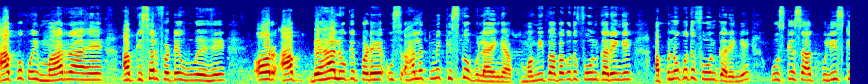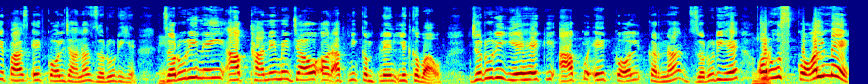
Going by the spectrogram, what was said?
आपको कोई मार रहा है आपके सर फटे हुए हैं और आप बेहाल होके पड़े हैं उस हालत में किसको बुलाएँगे आप? मम्मी पापा को तो फ़ोन करेंगे अपनों को तो फ़ोन करेंगे उसके साथ पुलिस के पास एक कॉल जाना ज़रूरी है। ज़रूरी नहीं आप थाने में जाओ और अपनी कंप्लेन लिखवाओ। ज़रूरी ये है कि आपको एक कॉल करना ज़रूरी है। और उस कॉल में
